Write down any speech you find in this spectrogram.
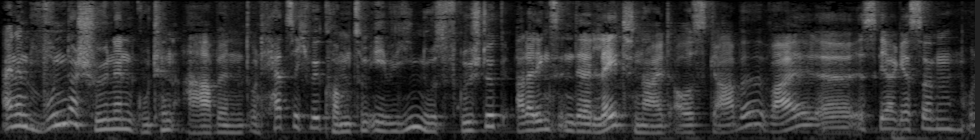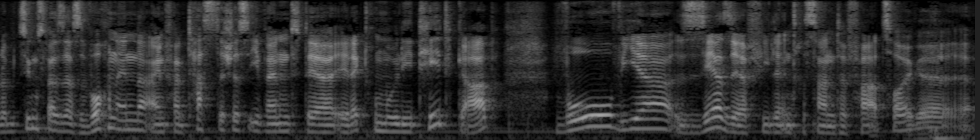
Einen wunderschönen guten Abend und herzlich willkommen zum EWI News Frühstück, allerdings in der Late Night Ausgabe, weil äh, es ja gestern oder beziehungsweise das Wochenende ein fantastisches Event der Elektromobilität gab, wo wir sehr, sehr viele interessante Fahrzeuge,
